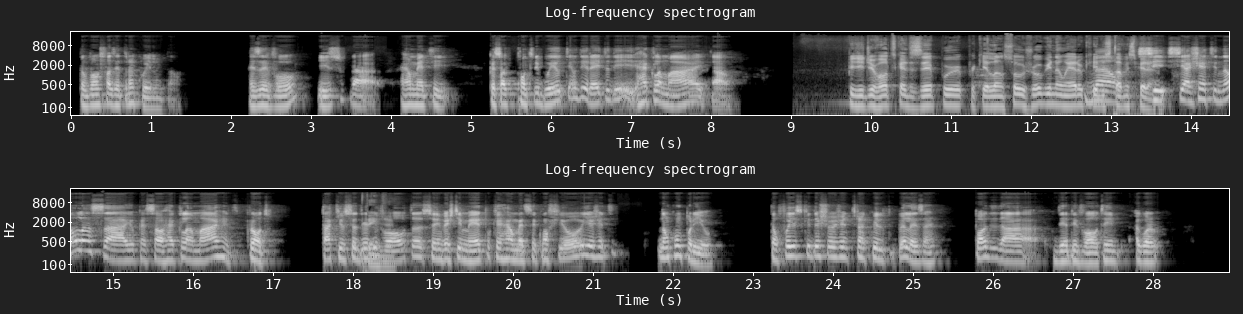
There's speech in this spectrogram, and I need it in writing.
Então vamos fazer tranquilo, então. Reservou isso para realmente o pessoal que contribuiu tem o direito de reclamar e tal. Pedir de volta quer dizer por, porque lançou o jogo e não era o que não, eles estavam esperando. Se, se a gente não lançar e o pessoal reclamar, a gente, pronto, tá aqui o seu dinheiro de volta, seu investimento, porque realmente você confiou e a gente não cumpriu. Então foi isso que deixou a gente tranquilo. Beleza, pode dar o dinheiro de volta e agora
